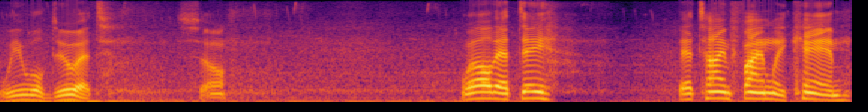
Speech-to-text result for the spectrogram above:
we will do it. So, well, that day, that time finally came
